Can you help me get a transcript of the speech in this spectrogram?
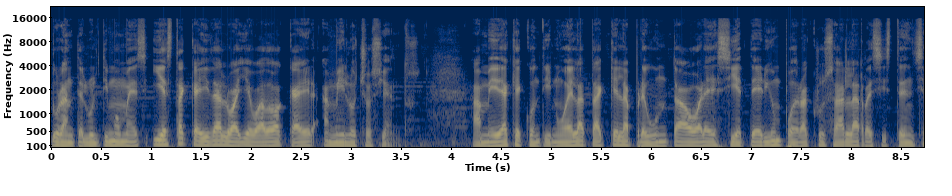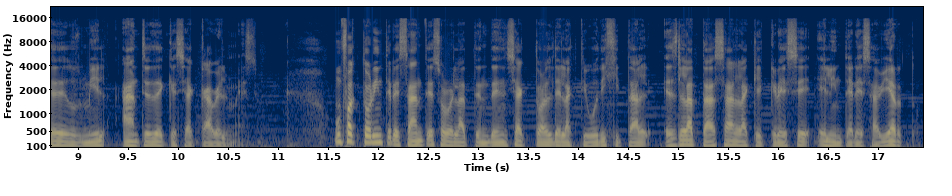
durante el último mes y esta caída lo ha llevado a caer a 1800. A medida que continúa el ataque, la pregunta ahora es si Ethereum podrá cruzar la resistencia de 2000 antes de que se acabe el mes. Un factor interesante sobre la tendencia actual del activo digital es la tasa a la que crece el interés abierto.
